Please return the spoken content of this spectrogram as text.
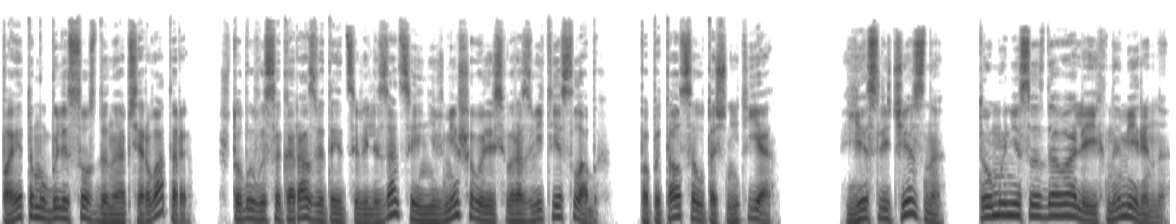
Поэтому были созданы обсерваторы, чтобы высокоразвитые цивилизации не вмешивались в развитие слабых, попытался уточнить я. Если честно, то мы не создавали их намеренно.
